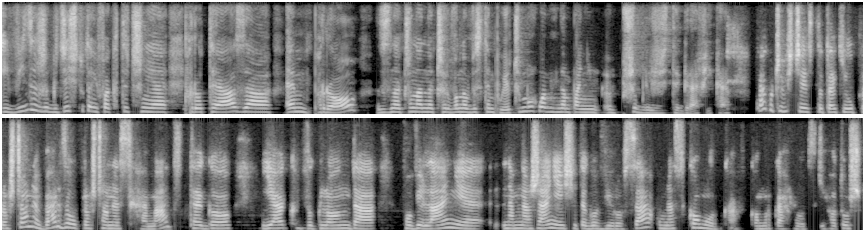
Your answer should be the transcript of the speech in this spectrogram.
i widzę, że gdzieś tutaj faktycznie proteaza MPRO znaczona na czerwono występuje. Czy mogłaby nam pani przybliżyć tę grafikę? Tak, oczywiście jest to taki uproszczony, bardzo uproszczony schemat tego, jak wygląda powielanie, namnażanie się tego wirusa u nas w komórkach, w komórkach ludzkich. Otóż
